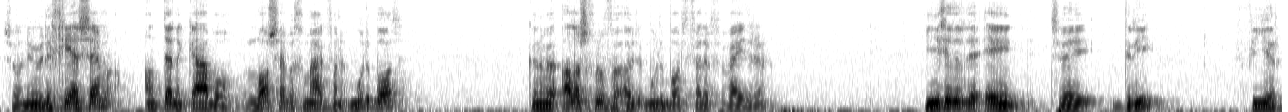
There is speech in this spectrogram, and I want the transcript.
Zo, nu we de GSM-antennekabel los hebben gemaakt van het moederbord, kunnen we alle schroeven uit het moederbord verder verwijderen. Hier zitten er 1, 2, 3, 4,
